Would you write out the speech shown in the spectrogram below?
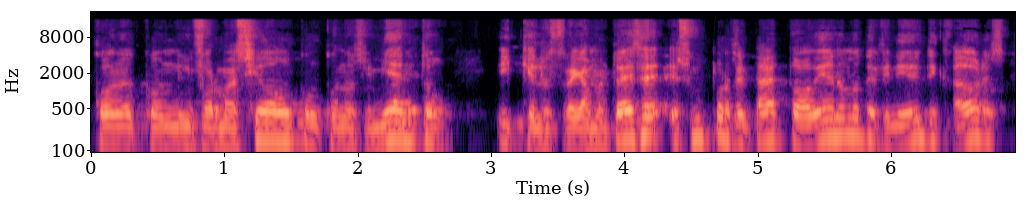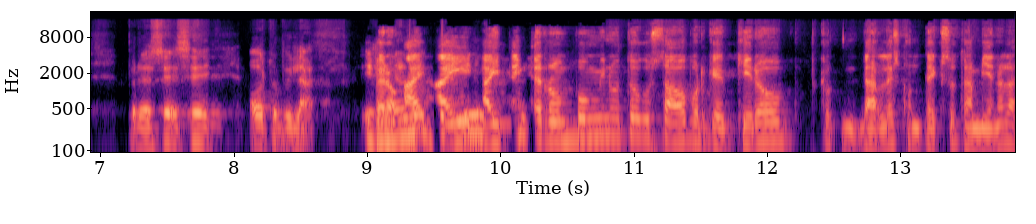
con, con, información, con conocimiento y que los traigamos. Entonces es un porcentaje, todavía no hemos definido indicadores, pero es ese otro pilar. Pero ahí, ahí, te interrumpo un minuto, Gustavo, porque quiero darles contexto también a,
